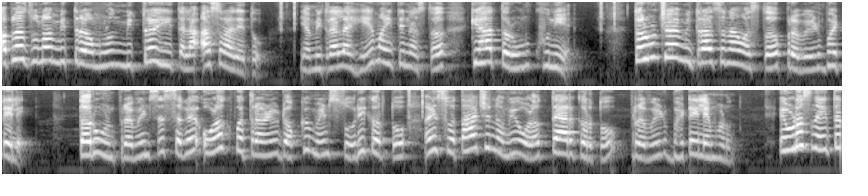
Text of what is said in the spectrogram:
आपला जुना मित्र म्हणून मित्रही त्याला आसरा देतो. या मित्राला हे माहिती नसतं की हा तरुण खुनी आहे. तरुणच्या मित्राचं नाव असतं प्रवीण भटेले. तरुण प्रवीणचे सगळे ओळखपत्र आणि डॉक्युमेंट्स चोरी करतो आणि स्वतःची नवी ओळख तयार करतो प्रवीण भटेले म्हणून. एवढंच नाही तर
